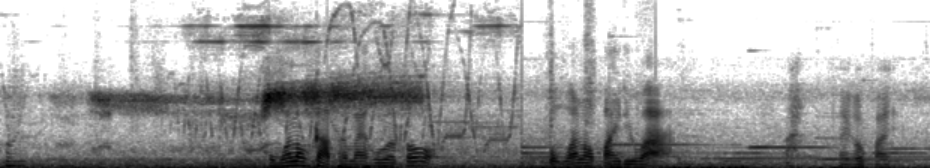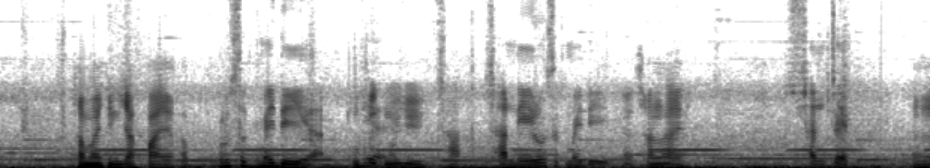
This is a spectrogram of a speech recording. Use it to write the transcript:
เฮ้ย ผมว่าเรากลับเถอะไหมคุณโรโต้ผมว่าเราไปดีกว่าอะไป ก็ไปทำไมถึงอยากไปอะครับ รู้สึกไม่ดีอะรู้สึกไม่ดีชั้นชั้นนี้รู้สึกไม่ดีเนี่ยชั้นอะไรชั้นเจ็ดเออ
